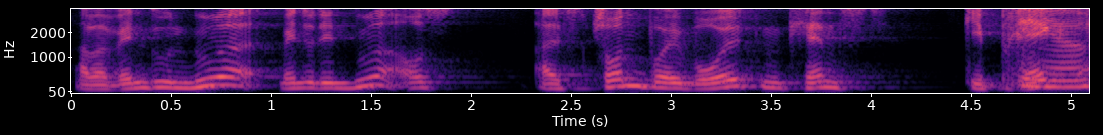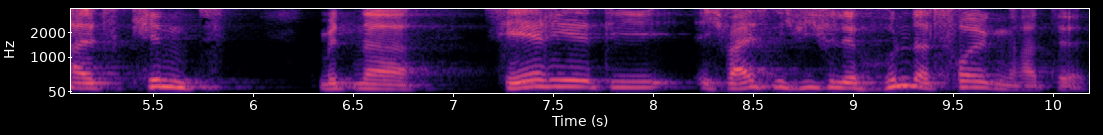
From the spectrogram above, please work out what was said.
aber wenn du nur, wenn du den nur aus, als John Boy Walton kennst, geprägt ja. als Kind mit einer Serie, die ich weiß nicht, wie viele hundert Folgen hatte.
